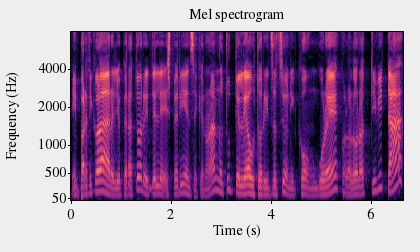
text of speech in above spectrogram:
In particolare gli operatori delle esperienze che non hanno tutte le autorizzazioni congrue con la loro attività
